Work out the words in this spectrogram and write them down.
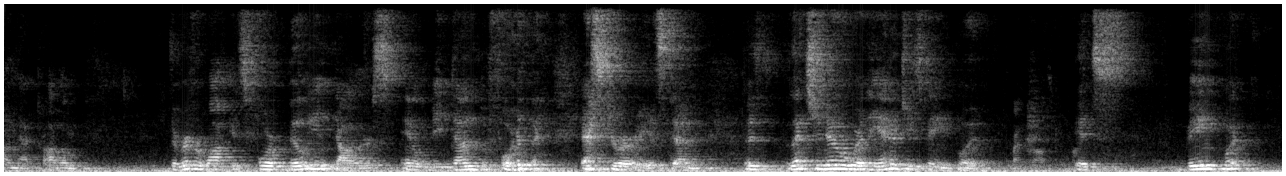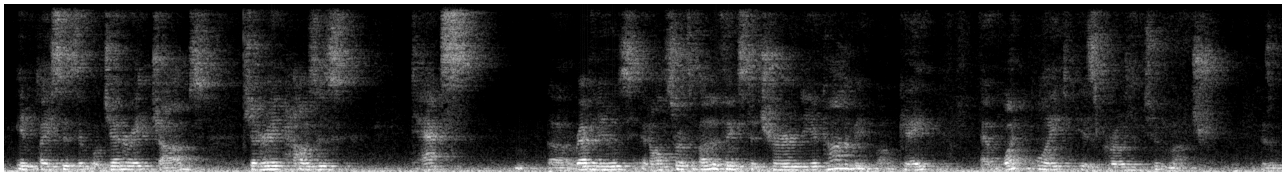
on that problem. The Riverwalk is four billion dollars and it'll be done before the estuary is done. It lets you know where the energy is being put. It's being put in places that will generate jobs, generate houses, tax uh, revenues, and all sorts of other things to churn the economy, okay? At what point is growth too much? There's a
